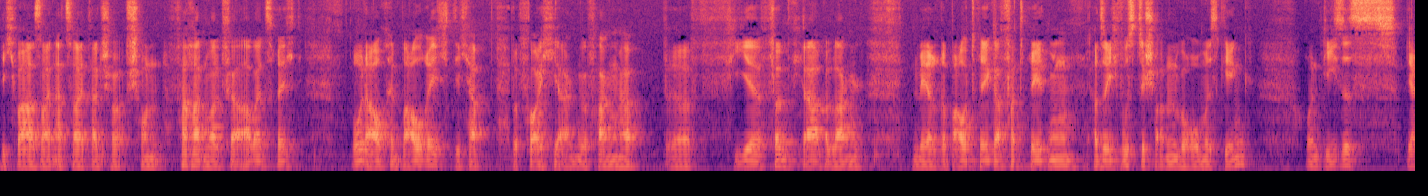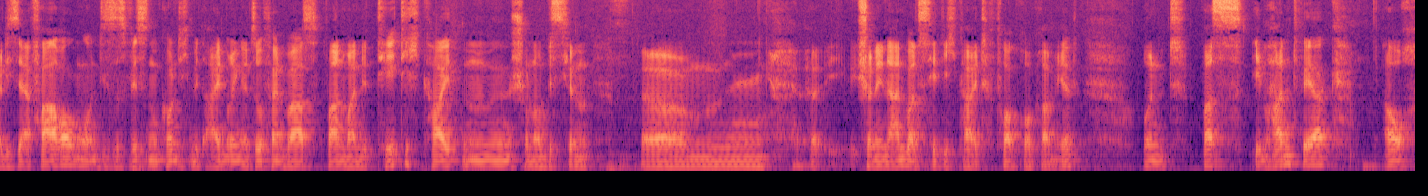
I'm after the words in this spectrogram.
Ich war seinerzeit dann schon Fachanwalt für Arbeitsrecht oder auch im Baurecht. Ich habe, bevor ich hier angefangen habe, äh, vier, fünf Jahre lang mehrere Bauträger vertreten. Also ich wusste schon, worum es ging. Und dieses, ja, diese Erfahrung und dieses Wissen konnte ich mit einbringen. Insofern war es, waren meine Tätigkeiten schon ein bisschen ähm, äh, schon in der Anwaltstätigkeit vorprogrammiert. Und was im Handwerk auch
